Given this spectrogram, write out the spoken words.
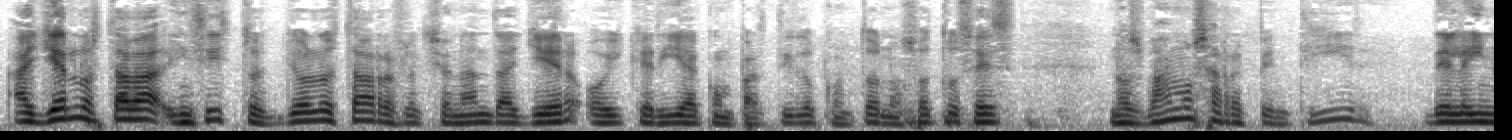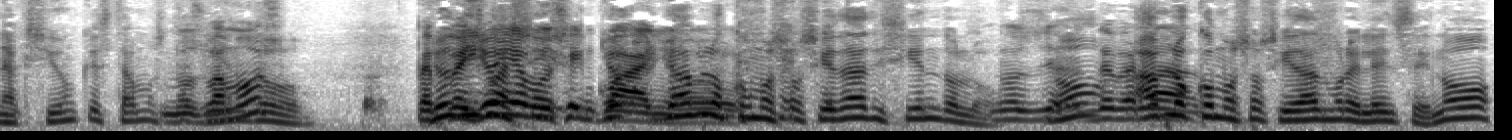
ayer lo estaba, insisto, yo lo estaba reflexionando ayer, hoy quería compartirlo con todos nosotros, es, nos vamos a arrepentir de la inacción que estamos ¿Nos vamos? Pepe, yo, llevo cinco años. Yo hablo como sociedad diciéndolo, ¿no? Hablo como sociedad morelense, no,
